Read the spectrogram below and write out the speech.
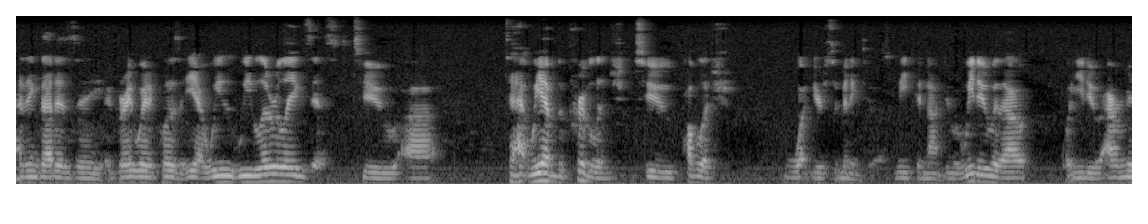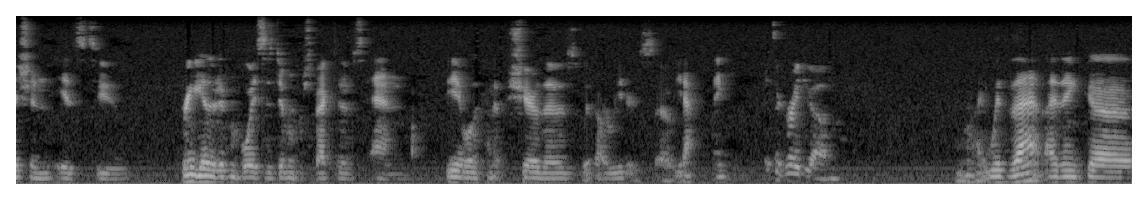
I think that is a, a great way to close it. Yeah, we, we literally exist to uh, to ha- we have the privilege to publish what you're submitting to us. We could not do what we do without what you do. Our mission is to bring together different voices, different perspectives, and be able to kind of share those with our readers. So yeah, thank you. It's a great job. All right, with that, I think uh,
